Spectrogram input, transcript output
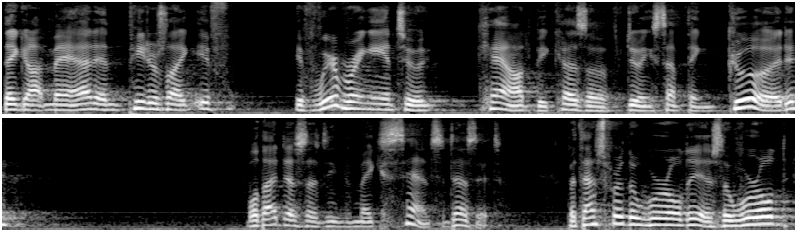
they got mad, and Peter's like, if, if we're bringing into account because of doing something good, well, that doesn't even make sense, does it? But that's where the world is. The world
